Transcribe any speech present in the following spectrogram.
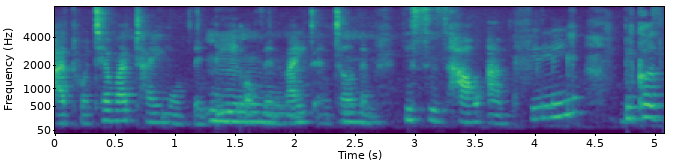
at whatever time of the day of the night and tell them this is how i'm feeling because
